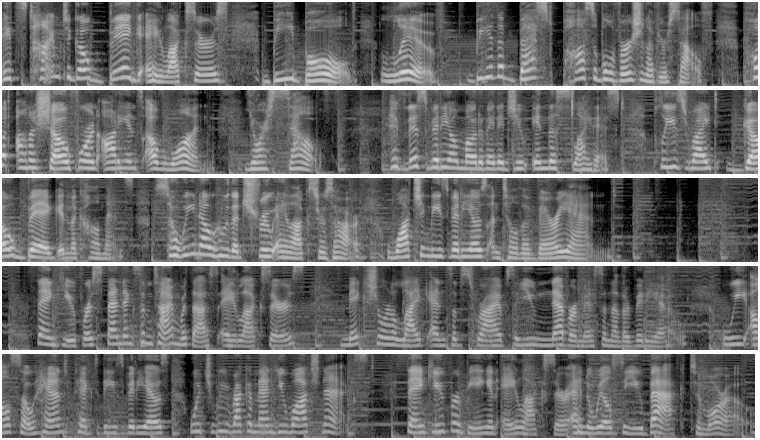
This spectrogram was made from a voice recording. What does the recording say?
It's time to go big, Aluxers. Be bold, live, be the best possible version of yourself. Put on a show for an audience of one yourself. If this video motivated you in the slightest, please write go big in the comments so we know who the true Aluxers are, watching these videos until the very end. Thank you for spending some time with us, Aluxers. Make sure to like and subscribe so you never miss another video. We also handpicked these videos, which we recommend you watch next. Thank you for being an Aluxer, and we'll see you back tomorrow.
